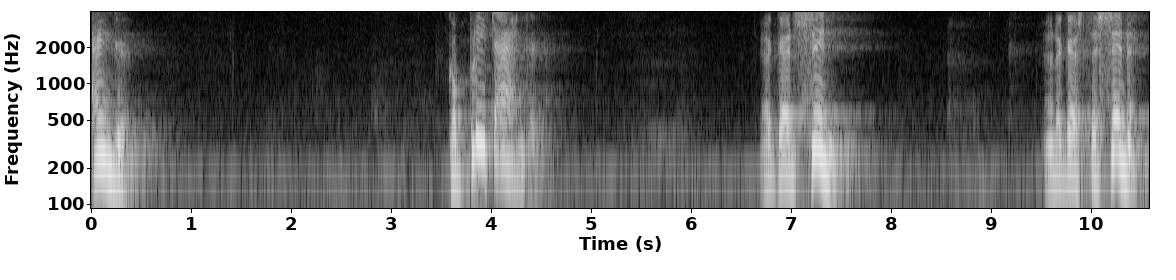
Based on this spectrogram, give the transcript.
anger. Complete anger against sin and against the sinner.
